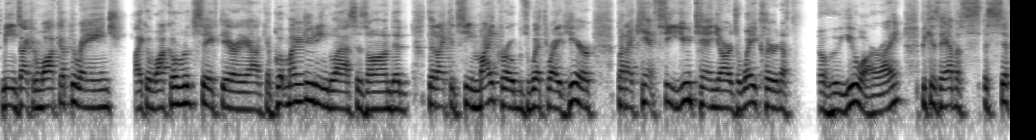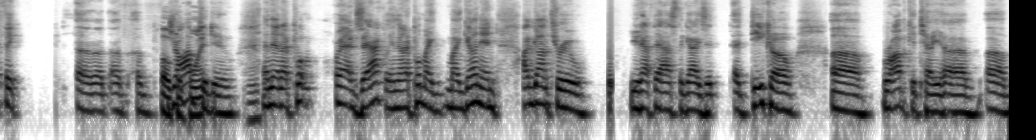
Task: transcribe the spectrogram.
Means I can walk up the range, I can walk over to the safety area, I can put my shooting glasses on that that I can see microbes with right here, but I can't see you 10 yards away clear enough to know who you are, right? Because they have a specific uh, a, a job point. to do. Mm-hmm. And then I put well, exactly, and then I put my my gun in. I've gone through. You'd have to ask the guys at at Decot uh, Rob could tell you. Uh, uh,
